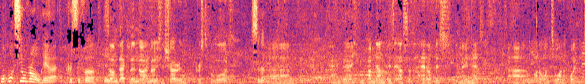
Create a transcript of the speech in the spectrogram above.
What, what's your role here at Christopher Ward? So I'm Declan. I manage the showroom, at Christopher Ward, Excellent. um, and uh, you can come down and visit us at the head office in Maidenhead um, on a one-to-one appointment.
